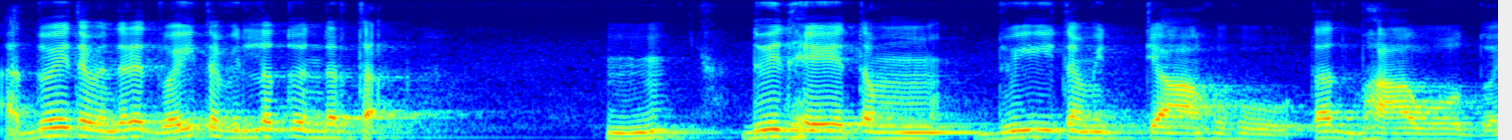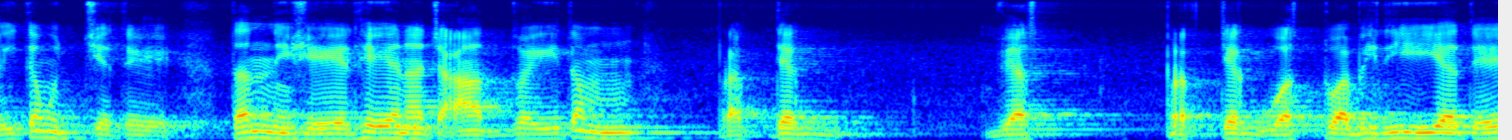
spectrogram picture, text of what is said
ಅದ್ವೈತವೆಂದರೆ ದ್ವೈತವಿಲ್ಲದ್ದು ಎಂದರ್ಥ. ದ್ವಿಧೇತಂ ದ್ವೈತಮಿತ್ಯಾಹು ತದ್ಭಾವೋ ದ್ವೈತಮುಚ್ಯತೆ ತನ್ನಿಷೇಧೇನ ಚಾದ್ವೈತಂ ಪ್ರತ್ಯಗ್ ವ್ಯಸ್ ಪ್ರತ್ಯಗ್ವಸ್ತ್ವಭಿಧೀಯತೆ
